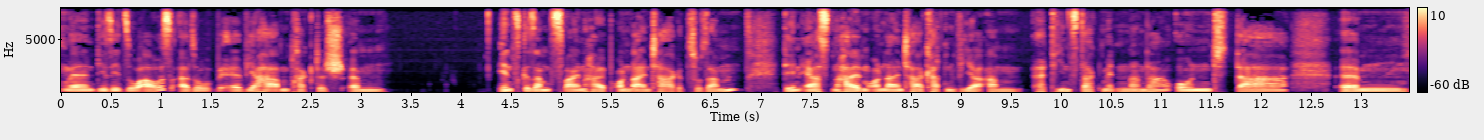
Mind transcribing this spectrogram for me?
äh, die sieht so aus. Also äh, wir haben praktisch ähm, insgesamt zweieinhalb Online-Tage zusammen. Den ersten halben Online-Tag hatten wir am äh, Dienstag miteinander. Und da ähm,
